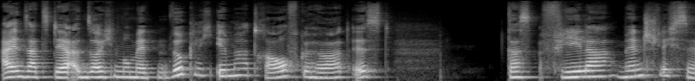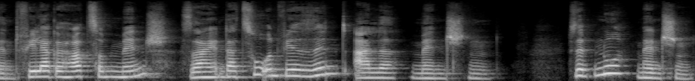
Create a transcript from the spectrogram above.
ein Satz, der in solchen Momenten wirklich immer drauf gehört, ist, dass Fehler menschlich sind. Fehler gehört zum Menschsein dazu und wir sind alle Menschen. Wir sind nur Menschen.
